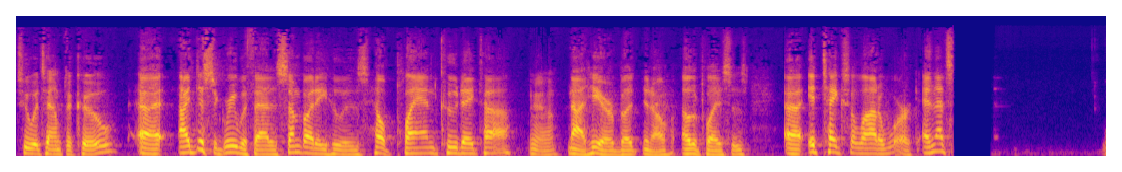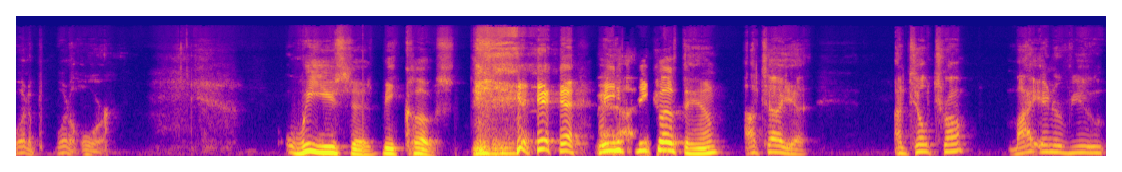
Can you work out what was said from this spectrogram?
to attempt a coup. Uh, I disagree with that. As somebody who has helped plan coup d'état, yeah. not here, but you know other places, uh, it takes a lot of work, and that's what a what a whore. We used to be close. we used to be close to him. I'll tell you, until Trump, my interview,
